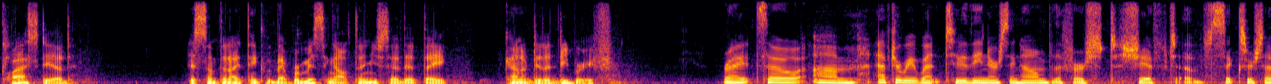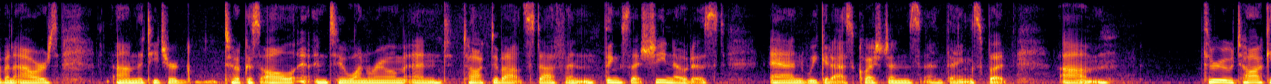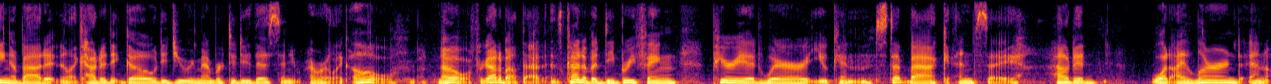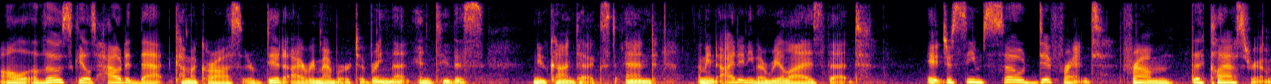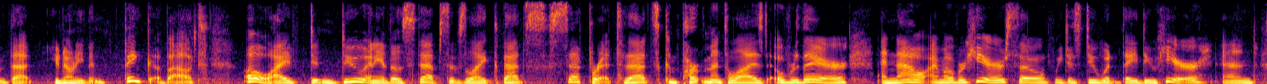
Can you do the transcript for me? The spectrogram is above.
class did is something I think that we're missing often. You said that they kind of did a debrief Right. So um, after we went to the nursing home for the first shift of six or seven hours, um, the teacher took us all into one room and talked about stuff and things that she noticed, and we could ask questions and things. But um, through talking about it, like how did it go? Did you remember to do this? And we're like, oh no, I forgot about that. It's kind of a debriefing period where you can step back and say, how did what I learned and all of those skills, how did that come across, or did I remember to bring that into this new context? And I mean, I didn't even realize that it just seems so different from the classroom that you don't even think about. Oh, I didn't do any of those steps. It was like, that's separate. That's compartmentalized over there. And now I'm over here. So we just do what they do here. And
